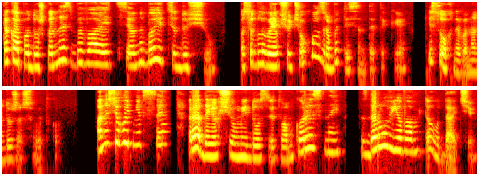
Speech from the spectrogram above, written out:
Така подушка не збивається, не боїться дощу, особливо якщо чохол зробити синтетики, і сохне вона дуже швидко. А на сьогодні все. Рада, якщо мій досвід вам корисний. Здоров'я вам та удачі!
